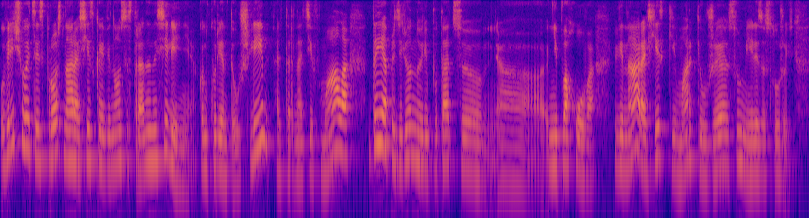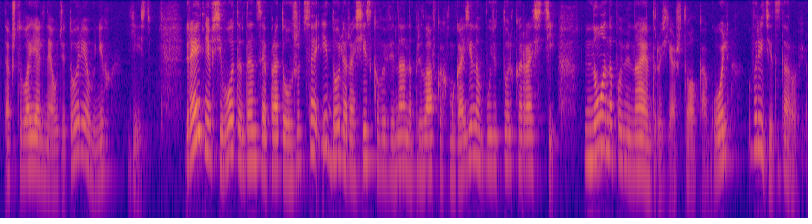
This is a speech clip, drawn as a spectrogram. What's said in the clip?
Увеличивается и спрос на российское вино со стороны населения. Конкуренты ушли, альтернатив мало, да и определенную репутацию э, неплохого вина российские марки уже сумели заслужить. Так что лояльная аудитория у них есть. Вероятнее всего, тенденция продолжится, и доля российского вина на прилавках магазинов будет только расти. Но напоминаем, друзья, что алкоголь вредит здоровью.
